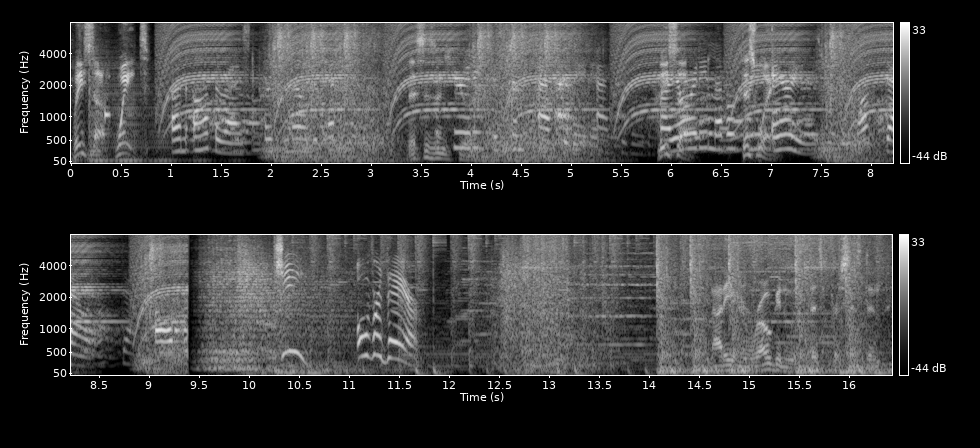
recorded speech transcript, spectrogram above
Lisa, wait! Unauthorized personnel detected. This isn't Security good. system activated. Lisa, Priority level this 3 way. areas will be locked down. All Chief! Over there! Not even Rogan was this persistent.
